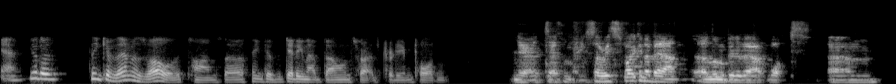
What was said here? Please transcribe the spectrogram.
Yeah, you got to think of them as well at times. So I think it's getting that balance right is pretty important. Yeah, definitely. So we've spoken about a little bit about what um,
